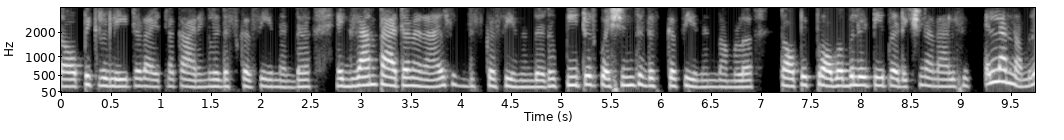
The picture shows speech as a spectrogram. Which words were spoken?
ടോപ്പിക് റിലേറ്റഡ് ആയിട്ടുള്ള കാര്യങ്ങൾ ഡിസ്കസ് ചെയ്യുന്നുണ്ട് എക്സാം പാറ്റേൺ അനാലിസിസ് ഡിസ്കസ് ചെയ്യുന്നുണ്ട് റിപ്പീറ്റഡ് ക്വസ്റ്റ്യൻസ് ഡിസ്കസ് ചെയ്യുന്നുണ്ട് നമ്മൾ ടോപ്പിക് പ്രോബബിലിറ്റി പ്രൊഡിക്ഷൻ അനാലിസിസ് എല്ലാം നമ്മൾ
